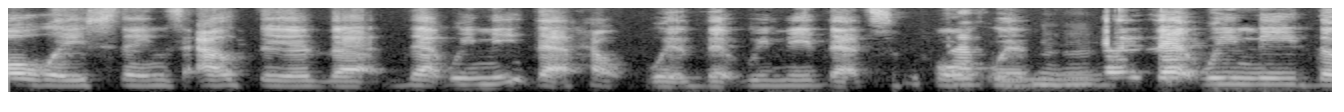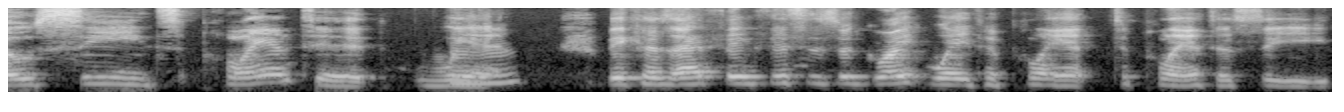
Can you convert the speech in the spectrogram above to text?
always things out there that that we need that help with, that we need that support with, mm-hmm. and that we need those seeds planted with. Mm-hmm. Because I think this is a great way to plant to plant a seed.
